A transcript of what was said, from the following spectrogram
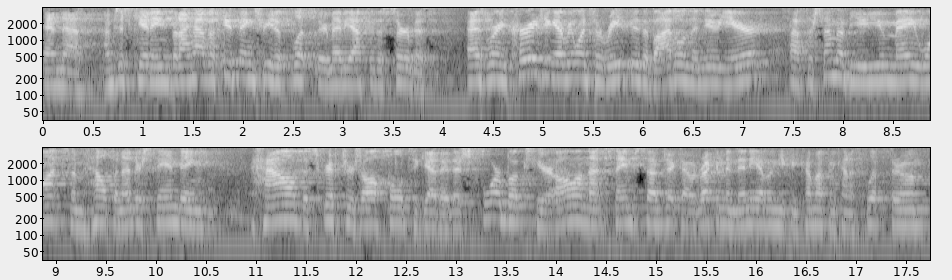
And uh, I'm just kidding, but I have a few things for you to flip through maybe after the service. As we're encouraging everyone to read through the Bible in the new year, uh, for some of you, you may want some help in understanding how the scriptures all hold together. There's four books here, all on that same subject. I would recommend any of them. You can come up and kind of flip through them.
